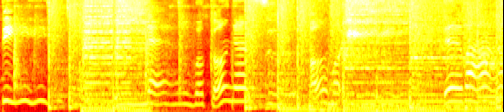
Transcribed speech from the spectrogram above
び胸を焦がす思いでは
